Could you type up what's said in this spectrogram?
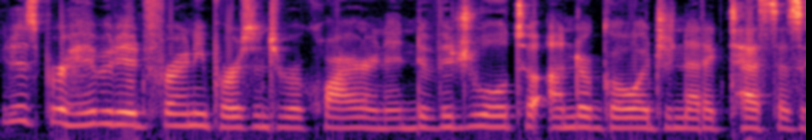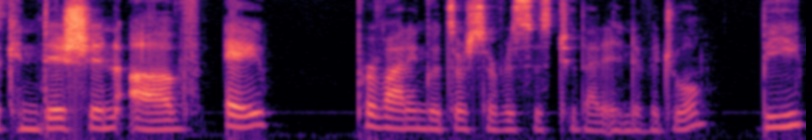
It is prohibited for any person to require an individual to undergo a genetic test as a condition of A. Providing goods or services to that individual. B.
